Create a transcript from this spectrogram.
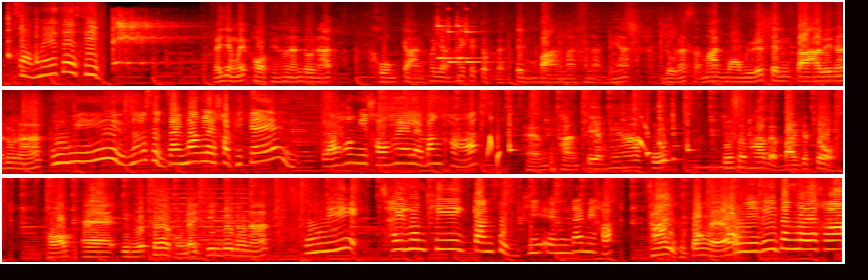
2เมตรเจ็ดสิบและยังไม่พอเพียงเท่านั้นโดนัทโครงการเขายังให้กระจกแบบเต็มบานมาขนาดเนี้ยโดนัทสามารถมองวิวได้เต็มตาเลยนะโดนัทอุ้ยน่าสนใจมากเลยค่ะพี่แก้ง แล้วห้องนี้เขาให้อะไรบ้างคะ แถมฐานเตียงให้ 5 ฟุตตู้เสื้อผ้าแบบบานกระจก พร้อมแอร์อินเวอร์เตอร์ของไดกินด้วยโดนัทอุ้ยใช่รุ่นที่กันฝุ่น PM ได้ไหมคะ ใช่ถูกต้องแล้ว อุ้ยดีจังเลยค่ะ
